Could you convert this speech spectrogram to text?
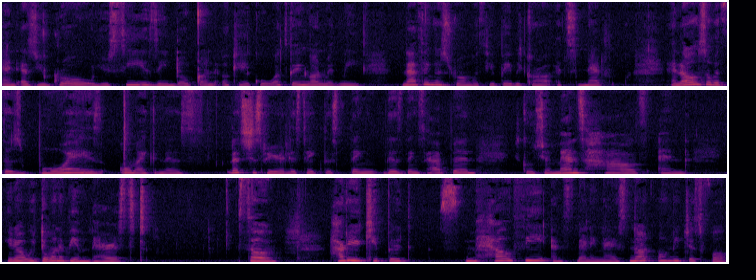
And as you grow, you see izinto, okay, cool, what's going on with me? Nothing is wrong with you, baby girl. It's natural and also with those boys oh my goodness let's just be realistic this thing these things happen you go to your man's house and you know we don't want to be embarrassed. So how do you keep it healthy and smelling nice? Not only just for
